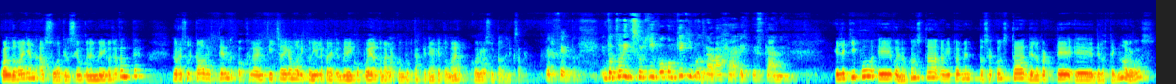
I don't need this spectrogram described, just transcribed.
cuando vayan a su atención con el médico tratante, los resultados estén, ojalá en ficha, digamos, disponibles para que el médico pueda tomar las conductas que tenga que tomar con los resultados del examen. Perfecto. Doctor, ¿y su equipo, con qué equipo trabaja este escáner? El equipo, eh, bueno, consta habitualmente, o sea, consta de la parte eh, de los tecnólogos,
